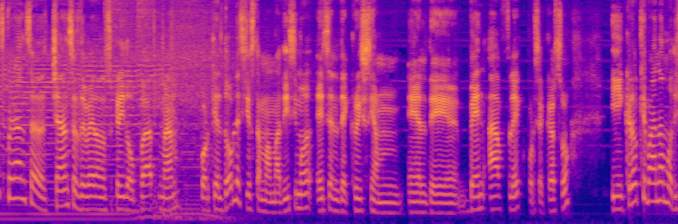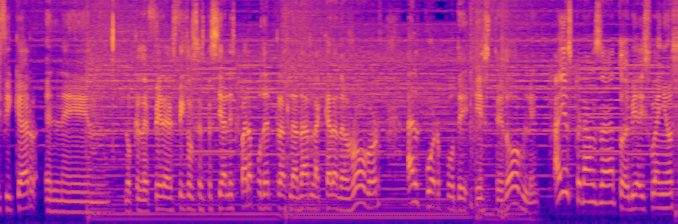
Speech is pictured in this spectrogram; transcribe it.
esperanza, chances de ver a nuestro querido Batman, porque el doble sí está mamadísimo, es el de Christian, el de Ben Affleck, por si acaso. Y creo que van a modificar el, eh, lo que refiere a efectos especiales para poder trasladar la cara de Robert al cuerpo de este doble. Hay esperanza, todavía hay sueños,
